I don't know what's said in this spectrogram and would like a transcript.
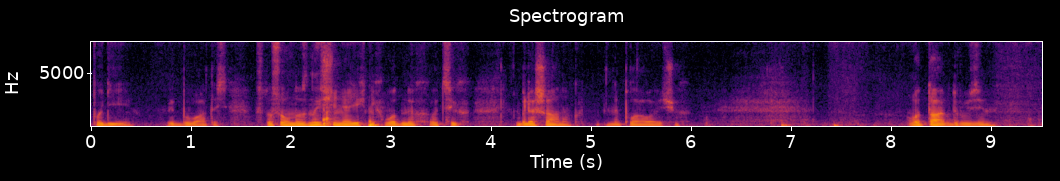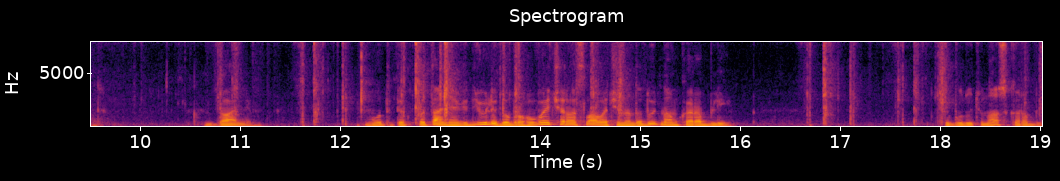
події відбуватись стосовно знищення їхніх водних оцих бляшанок неплаваючих. Отак, друзі. Далі. От питання від Юлі. Доброго вечора. Слава, чи нададуть нам кораблі? Чи будуть у нас кораблі?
